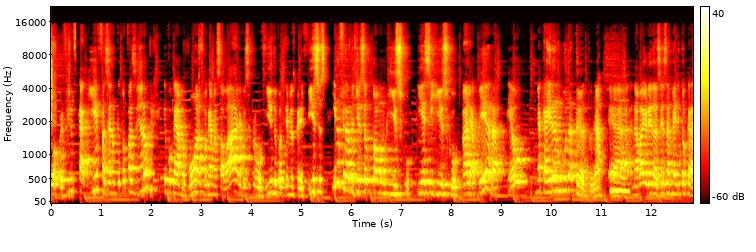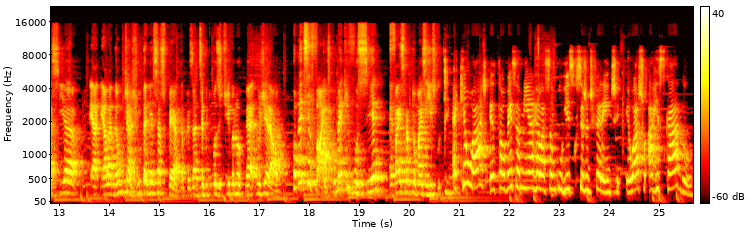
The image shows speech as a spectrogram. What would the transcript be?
Pô, eu prefiro ficar aqui fazendo o que eu estou fazendo, eu vou ganhar meu bônus, vou ganhar meu salário, vou ser promovido, vou ter meus benefícios. E no final do dia, se eu tomo um risco e esse risco vale a pena, eu, minha carreira não muda tanto, né? É, uhum. Na maioria das vezes, a meritocracia, é, ela não te ajuda nesse aspecto, apesar de ser muito positiva no, né, no geral. Como é que você faz? Como é que você faz para tomar esse risco? É que eu acho, eu, talvez a minha relação com o risco seja diferente. Eu acho arriscado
